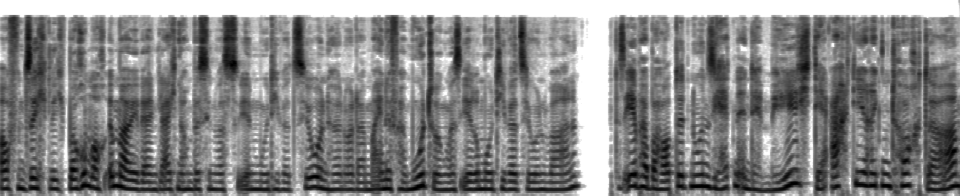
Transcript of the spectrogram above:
offensichtlich, warum auch immer, wir werden gleich noch ein bisschen was zu ihren Motivationen hören oder meine Vermutung, was ihre Motivation war. Das Ehepaar behauptet nun, sie hätten in der Milch der achtjährigen Tochter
